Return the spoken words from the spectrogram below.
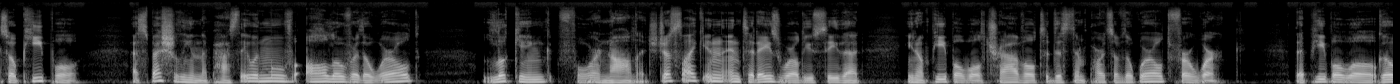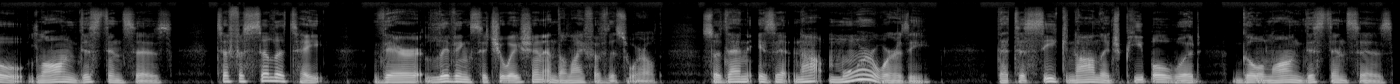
So people, especially in the past, they would move all over the world looking for knowledge. Just like in, in today's world, you see that, you know, people will travel to distant parts of the world for work, that people will go long distances to facilitate their living situation and the life of this world. So then, is it not more worthy that to seek knowledge, people would go long distances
